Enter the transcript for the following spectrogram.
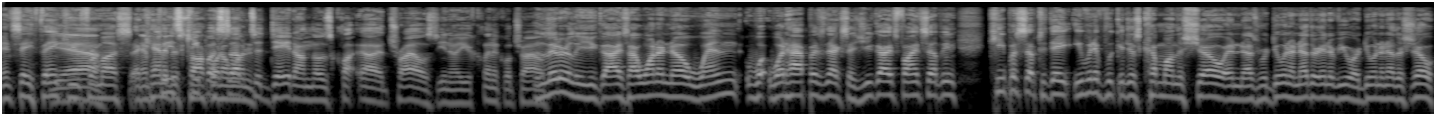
and say thank Yeah. you from us at and Cannabis please keep Talk us up to date on those cl- uh, trials. You know your clinical trials. Literally, you guys, I want to know when what, what happens next. As you guys find something, keep us up to date. Even if we could just come on the show and as we're doing another interview or doing another show,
